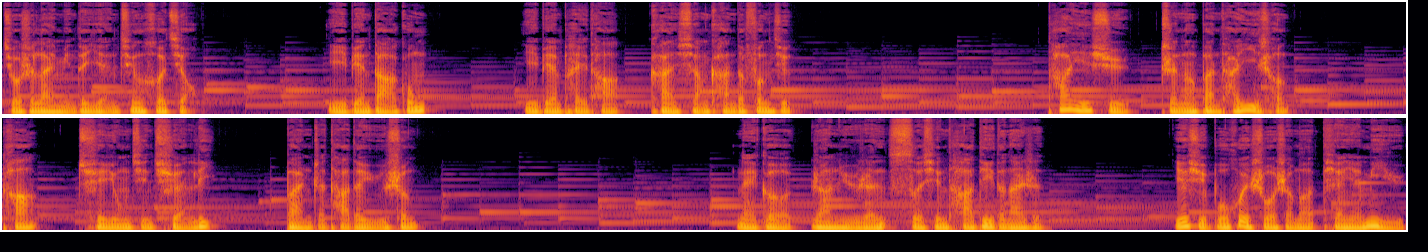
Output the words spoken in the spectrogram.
就是赖敏的眼睛和脚，一边打工，一边陪他看想看的风景。他也许只能伴他一程，他却用尽全力伴着他的余生。那个让女人死心塌地的男人，也许不会说什么甜言蜜语，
